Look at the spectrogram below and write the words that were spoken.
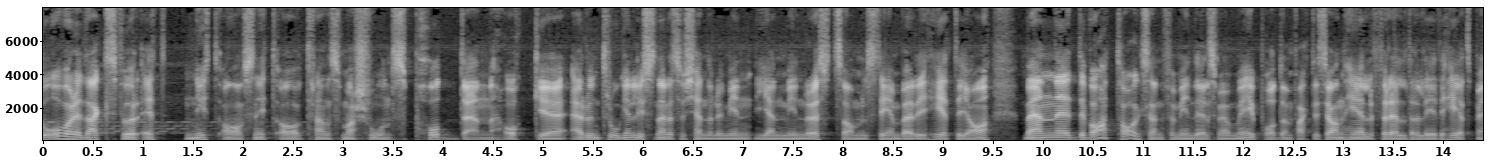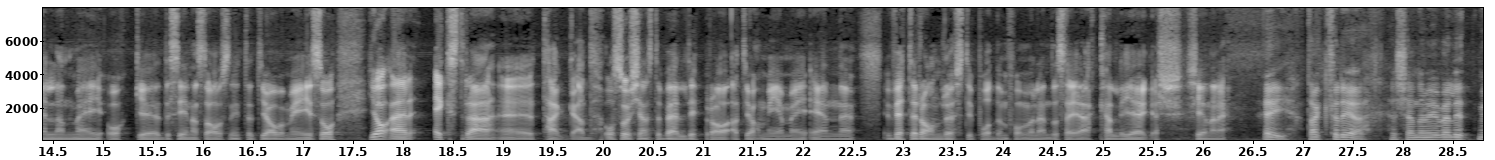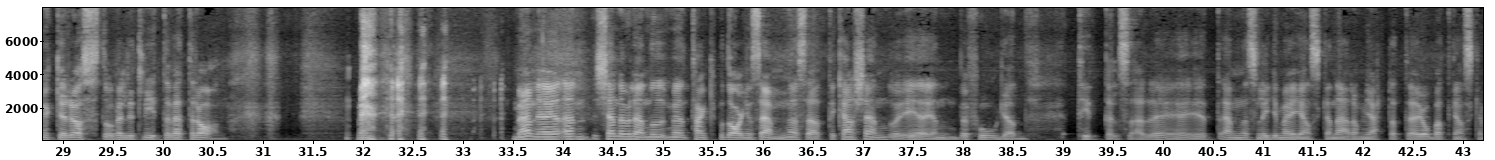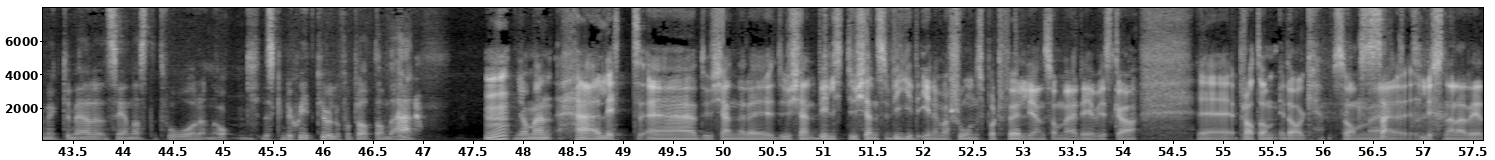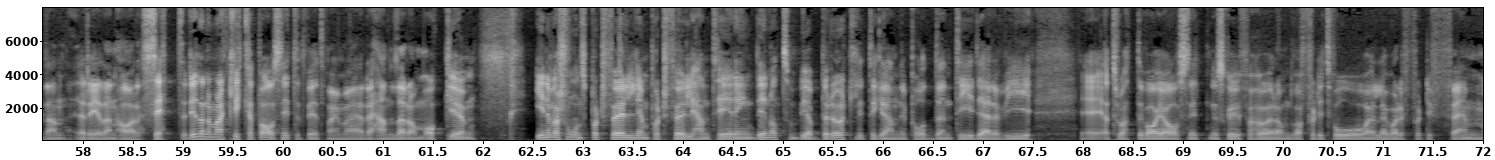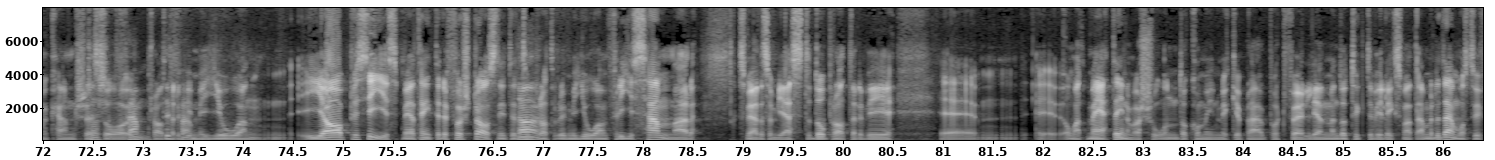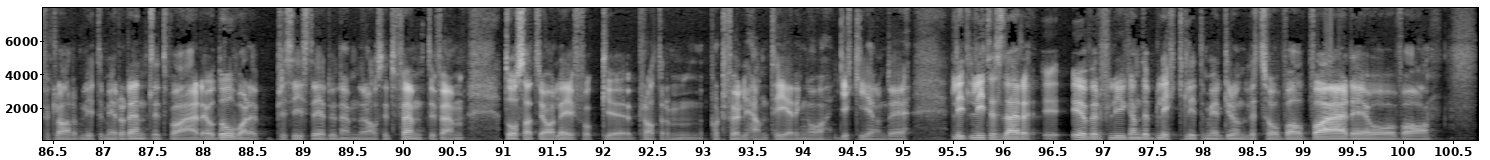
Då var det dags för ett nytt avsnitt av Transformationspodden. Och eh, är du en trogen lyssnare så känner du min, igen min röst. Samuel Stenberg heter jag. Men eh, det var ett tag sedan för min del som jag var med i podden faktiskt. Jag har en hel föräldraledighet mellan mig och eh, det senaste avsnittet jag var med i. Så jag är extra eh, taggad. Och så känns det väldigt bra att jag har med mig en eh, veteranröst i podden får man väl ändå säga. Kalle Jägers. Tjenare! Hej, tack för det. Jag känner mig väldigt mycket röst och väldigt lite veteran. Men, men jag känner väl ändå med tanke på dagens ämne så att det kanske ändå är en befogad titel. Så här. Det är ett ämne som ligger mig ganska nära om hjärtat. Jag har jobbat ganska mycket med det de senaste två åren och det ska bli skitkul att få prata om det här. Mm, ja men härligt. Eh, du, känner dig, du, känner, vill, du känns vid innovationsportföljen som är det vi ska eh, prata om idag. Som eh, lyssnarna redan, redan har sett. Redan när man har klickat på avsnittet vet man ju vad det handlar om. Och, eh, innovationsportföljen, portföljhantering, det är något som vi har berört lite grann i podden tidigare. Vi jag tror att det var i avsnitt, nu ska vi få höra om det var 42 eller var det 45 kanske, kanske så 55. pratade vi med Johan. Ja, precis, men jag tänkte det första avsnittet ja. så pratade vi med Johan Frishammar som vi hade som gäst. Och då pratade vi eh, om att mäta innovation. Då kom vi in mycket på den här portföljen, men då tyckte vi liksom att ja, men det där måste vi förklara lite mer ordentligt. Vad är det? Och då var det precis det du nämnde, avsnitt 55. Då satt jag och Leif och eh, pratade om portföljhantering och gick igenom det. Lite, lite sådär eh, överflygande blick, lite mer grundligt så. Vad, vad är det och vad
